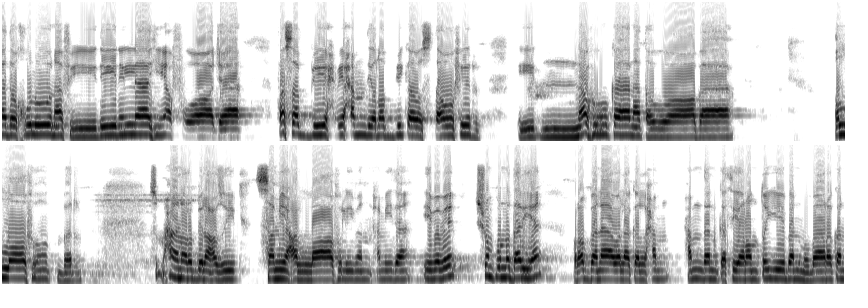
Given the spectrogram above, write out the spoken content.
يدخلون في دين الله أفواجا فسبح بحمد ربك واستغفر إنه كان توابا الله أكبر সুবহান রব্বিল আজিম সামি আল্লাহু লিমান হামিদা এইভাবে সম্পূর্ণ দাঁড়িয়ে রব্বানা ওয়ালাকাল হাম হামদান কাসীরান তাইয়িবান মুবারাকান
